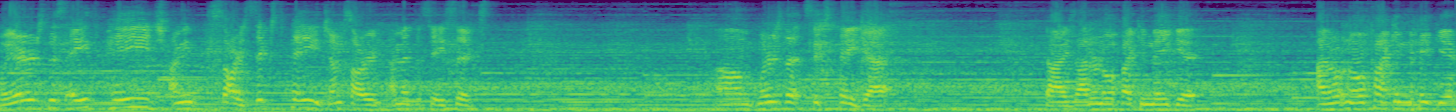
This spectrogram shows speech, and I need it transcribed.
where's this eighth page? I mean, sorry, sixth page. I'm sorry, I meant to say sixth. Um, where's that sixth page at? Guys, I don't know if I can make it. I don't know if I can make it.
